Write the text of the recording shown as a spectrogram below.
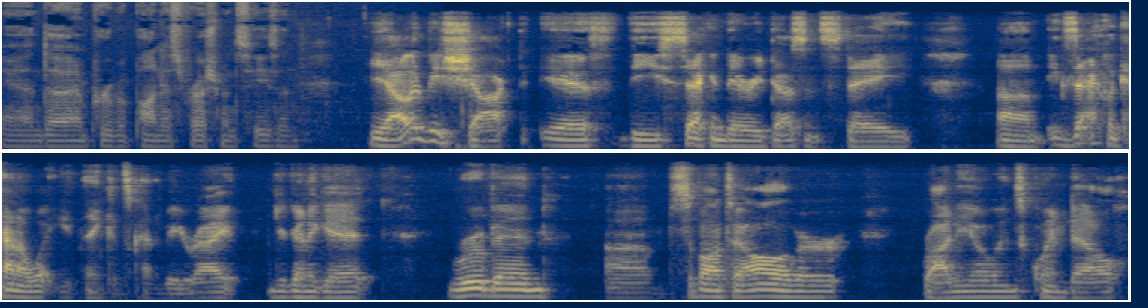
and uh, improve upon his freshman season. Yeah, I would be shocked if the secondary doesn't stay um, exactly kind of what you think it's going to be, right? You're going to get Rubin, um, Savante Oliver, Rodney Owens, Quindell,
